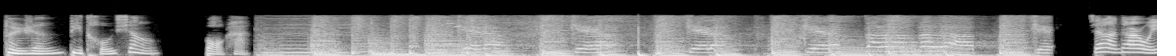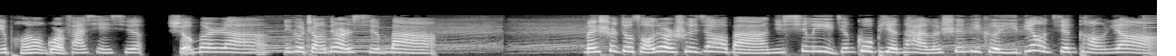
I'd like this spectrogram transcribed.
本人比头像不好看。前两天我一朋友给我发信息，小妹儿啊，你可长点心吧，没事就早点睡觉吧，你心里已经够变态了，身体可一定要健康呀。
